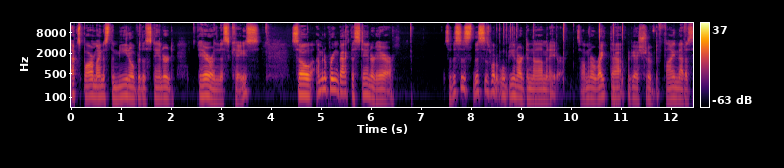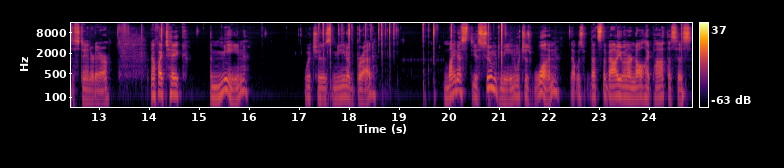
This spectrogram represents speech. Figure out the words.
x bar minus the mean over the standard error in this case. So I'm going to bring back the standard error. So this is this is what will be in our denominator. So I'm going to write that. Maybe I should have defined that as the standard error. Now if I take the mean, which is mean of bread, minus the assumed mean, which is 1, that was that's the value in our null hypothesis,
